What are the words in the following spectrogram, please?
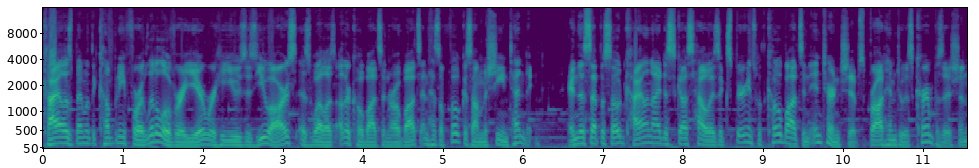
Kyle has been with the company for a little over a year where he uses URs as well as other cobots and robots and has a focus on machine tending. In this episode, Kyle and I discuss how his experience with cobots and internships brought him to his current position,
